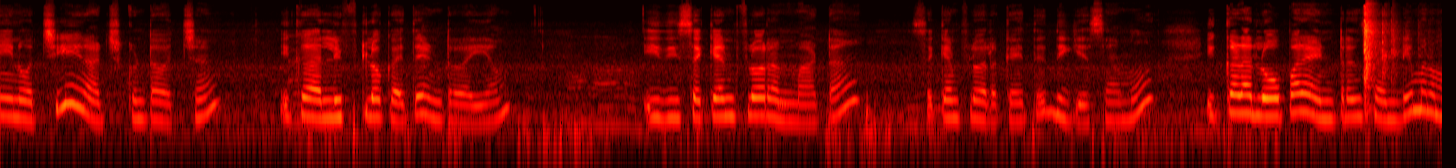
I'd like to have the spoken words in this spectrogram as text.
నేను వచ్చి నడుచుకుంటూ వచ్చాం. ఇక లిఫ్ట్లోకి అయితే ఎంటర్ అయ్యాం. ఇది సెకండ్ ఫ్లోర్ అనమాట సెకండ్ ఫ్లోర్కి అయితే దిగేసాము. ఇక్కడ లోపల ఎంట్రన్స్ అండి. మనం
